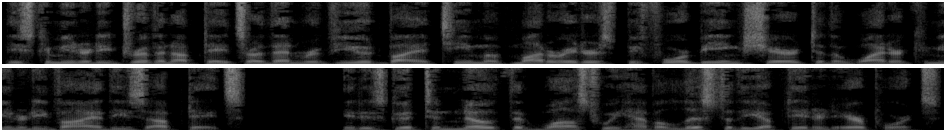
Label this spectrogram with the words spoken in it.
These community driven updates are then reviewed by a team of moderators before being shared to the wider community via these updates. It is good to note that whilst we have a list of the updated airports,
